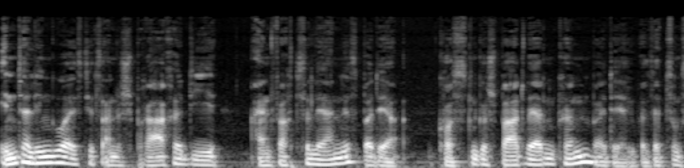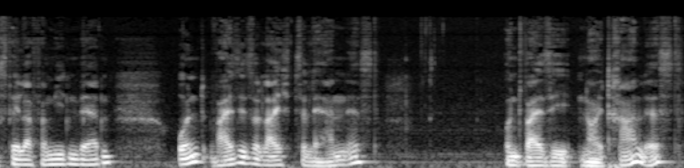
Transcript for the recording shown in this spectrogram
Interlingua ist jetzt eine Sprache, die einfach zu lernen ist, bei der Kosten gespart werden können, bei der Übersetzungsfehler vermieden werden. Und weil sie so leicht zu lernen ist und weil sie neutral ist,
